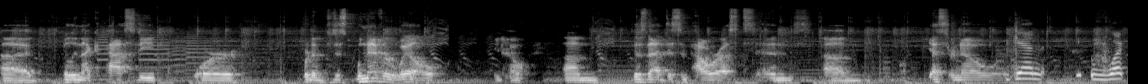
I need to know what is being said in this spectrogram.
uh, building that capacity or sort of just never will, you know, um, does that disempower us? And um, yes or no? Or- Again, what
